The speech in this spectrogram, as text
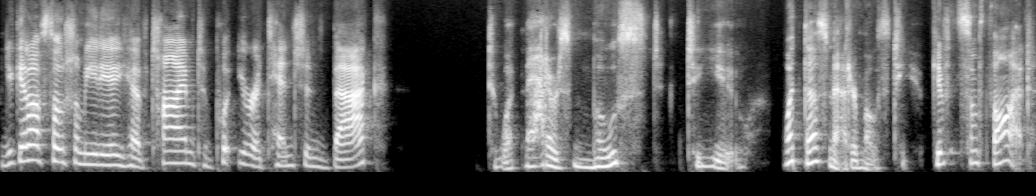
when you get off social media, you have time to put your attention back to what matters most to you. What does matter most to you? Give it some thought,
